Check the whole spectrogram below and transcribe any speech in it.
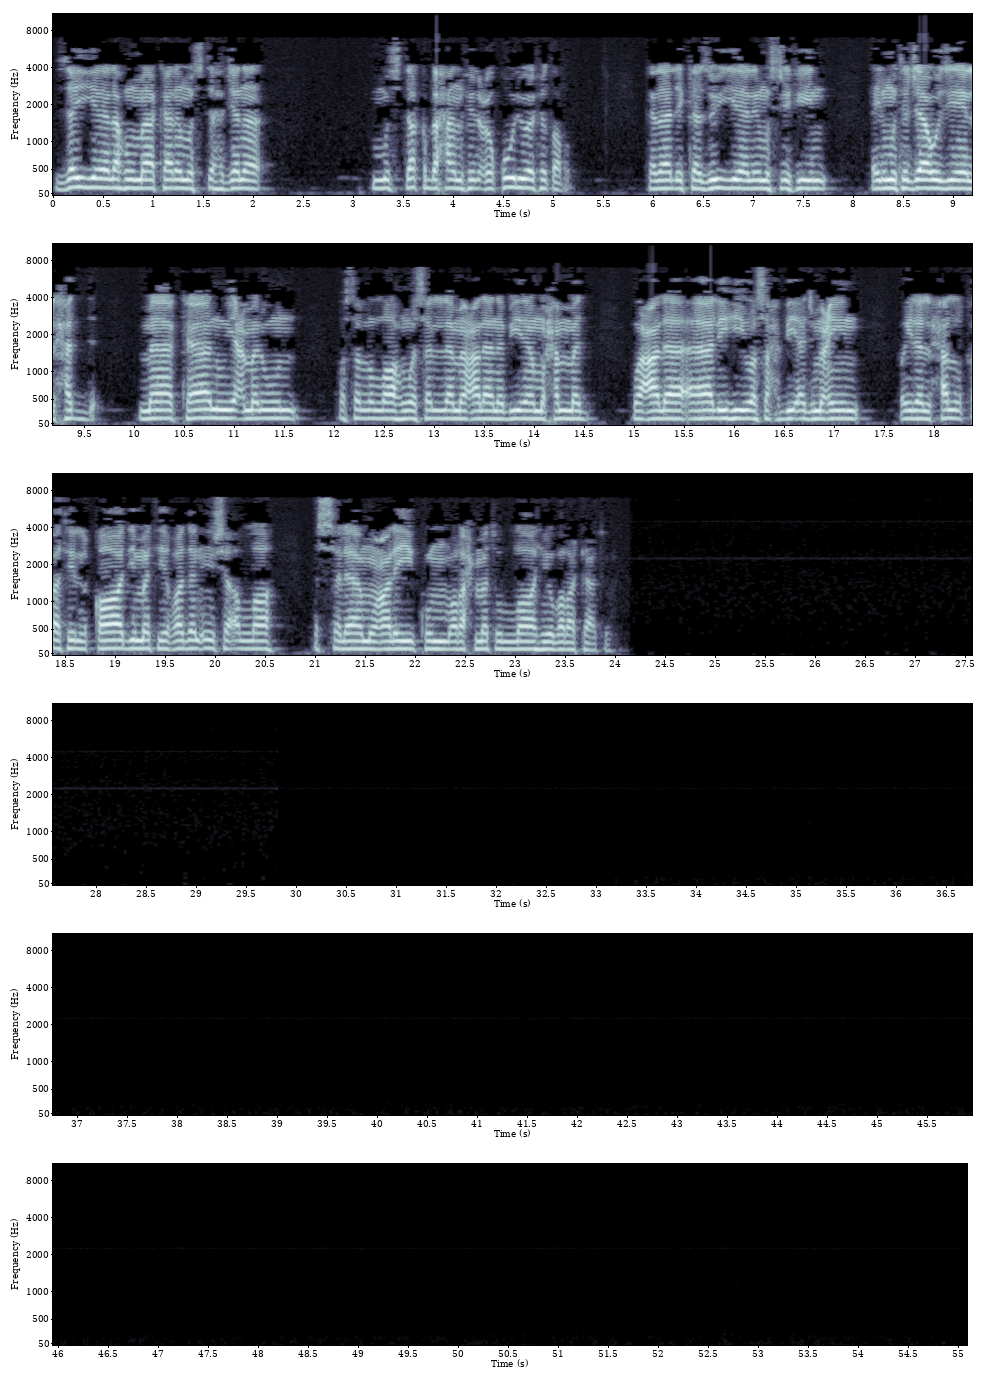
زين له ما كان مستهجنا مستقبحا في العقول والفطر. كذلك زين للمسرفين أي المتجاوزين الحد ما كانوا يعملون. وصلى الله وسلم على نبينا محمد وعلى آله وصحبه أجمعين وإلى الحلقة القادمة غدا إن شاء الله. السلام عليكم ورحمة الله وبركاته.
